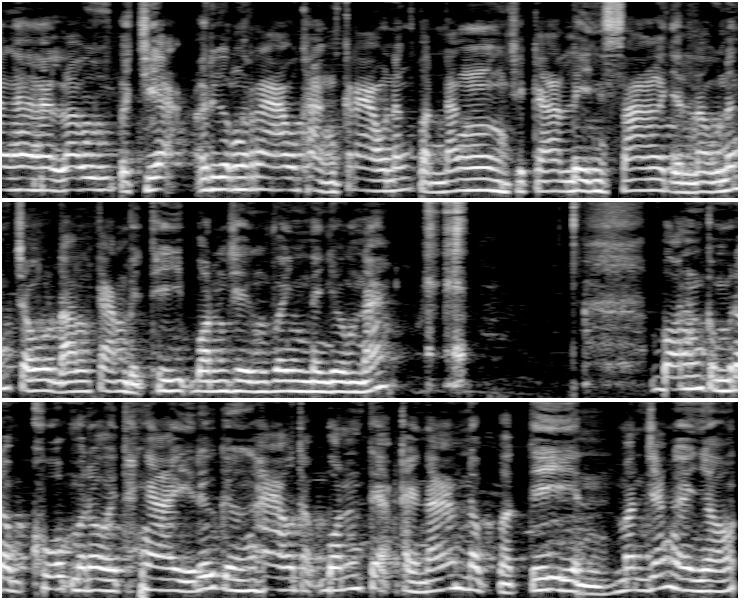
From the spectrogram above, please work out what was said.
នឹងឥឡូវបច្ចៈរឿងរ៉ាវខាងក្រៅហ្នឹងប៉ុណ្ណឹងជាការលេងសើចឥឡូវហ្នឹងចូលដល់កម្មវិធីបន់យើងវិញណាញោមណាបនគម្រប់ខួប100ថ្ងៃឬគឺហៅថាបនតកេណានុបទានមិនអញ្ចឹងឯងញោម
